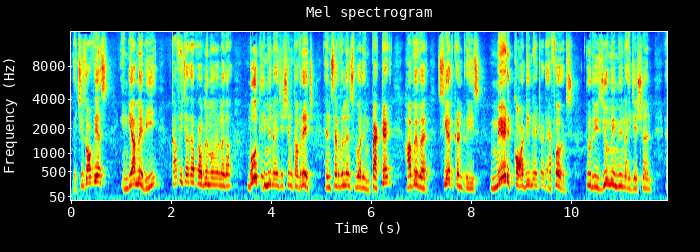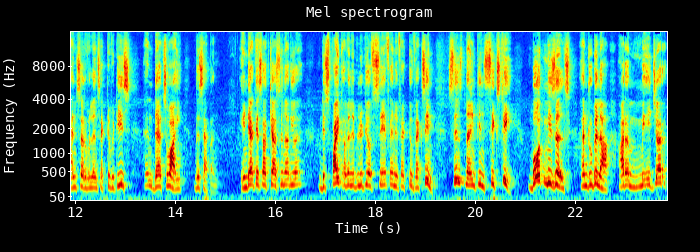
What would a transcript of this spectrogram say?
which is obvious. India में भी काफ़ी ज़्यादा प्रॉब्लम होने लगा both immunization coverage and surveillance were impacted. However, SEER countries made coordinated efforts to resume immunization and surveillance activities and that's why this happened. India के साथ क्या सिनारियो है despite availability of safe and effective vaccine since 1960 both measles and rubella are a major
